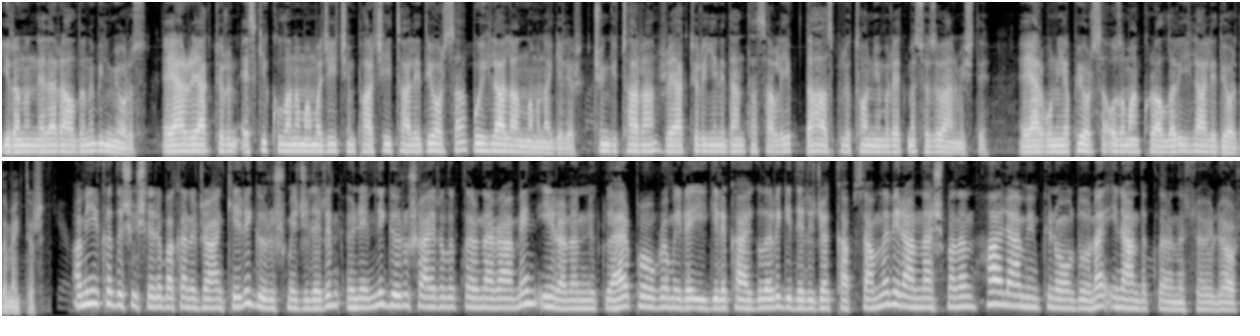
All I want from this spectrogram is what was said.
İran'ın neler aldığını bilmiyoruz. Eğer reaktörün eski kullanım amacı için parça ithal ediyorsa bu ihlal anlamına gelir. Çünkü Tahran reaktörü yeniden tasarlayıp daha az plütonyum üretme sözü vermişti. Eğer bunu yapıyorsa o zaman kuralları ihlal ediyor demektir. Amerika Dışişleri Bakanı John Kerry görüşmecilerin önemli görüş ayrılıklarına rağmen İran'ın nükleer programı ile ilgili kaygıları giderecek kapsamlı bir anlaşmanın hala mümkün olduğuna inandıklarını söylüyor.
